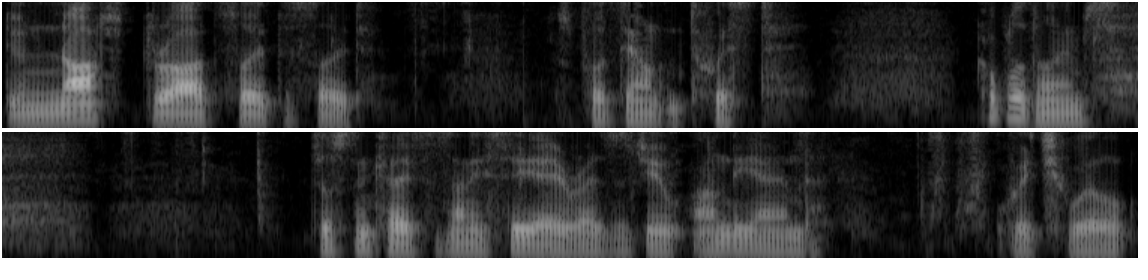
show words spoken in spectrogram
Do not draw it side to side. Just put it down and twist a couple of times just in case there's any CA residue on the end which will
